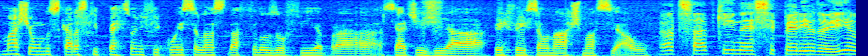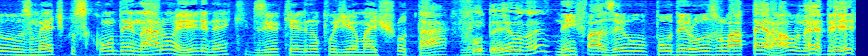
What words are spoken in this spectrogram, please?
Macho é um dos caras que personificou esse lance da filosofia filosofia pra se atingir a perfeição na arte marcial. Ah, tu sabe que nesse período aí os médicos condenaram ele, né? Que diziam que ele não podia mais chutar, nem, Fudeu, né? nem fazer o poderoso lateral, né, dele.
